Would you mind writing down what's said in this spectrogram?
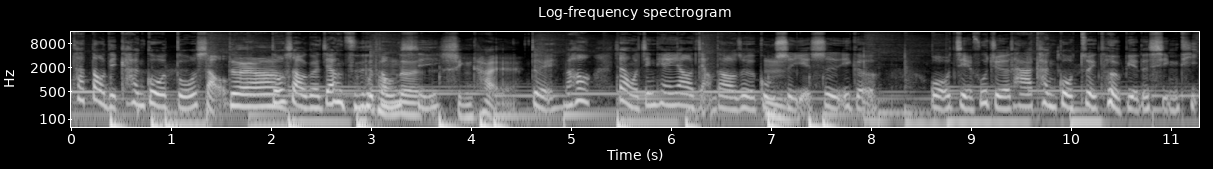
他到底看过多少？对啊，多少个这样子的东西形态？对，然后像我今天要讲到的这个故事，也是一个我姐夫觉得他看过最特别的形体。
